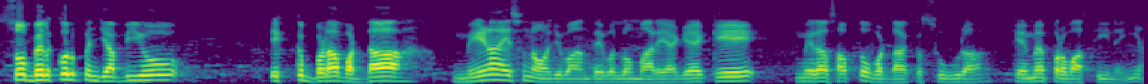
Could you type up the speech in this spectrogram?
ਸੋ ਬਿਲਕੁਲ ਪੰਜਾਬੀਓ, ਇੱਕ ਬੜਾ ਵੱਡਾ ਮਿਹਣਾ ਇਸ ਨੌਜਵਾਨ ਦੇ ਵੱਲੋਂ ਮਾਰਿਆ ਗਿਆ ਕਿ ਮੇਰਾ ਸਭ ਤੋਂ ਵੱਡਾ ਕਸੂਰ ਆ ਕਿ ਮੈਂ ਪ੍ਰਵਾਸੀ ਨਹੀਂ ਆ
